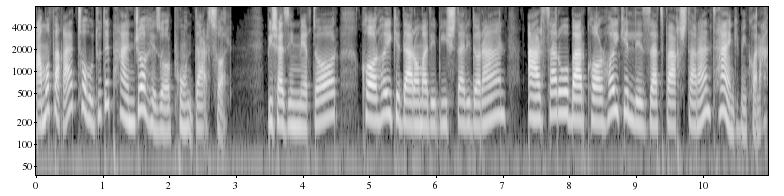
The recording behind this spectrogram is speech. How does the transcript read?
اما فقط تا حدود 50 هزار پوند در سال. بیش از این مقدار کارهایی که درآمد بیشتری دارن عرصه رو بر کارهایی که لذت بخشترن تنگ می‌کنن.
